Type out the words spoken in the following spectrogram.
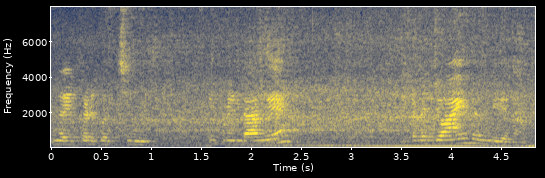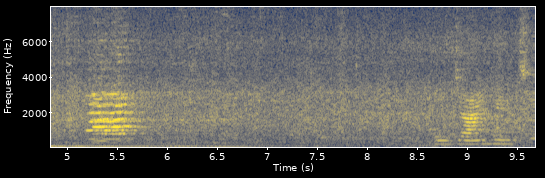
ఇంకా ఇక్కడికి వచ్చింది. ఇప్పుడు ఇలాగే ఇక్కడ జాయింట్ ఉంది కదా. ఈ జాయింట్ నుంచి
